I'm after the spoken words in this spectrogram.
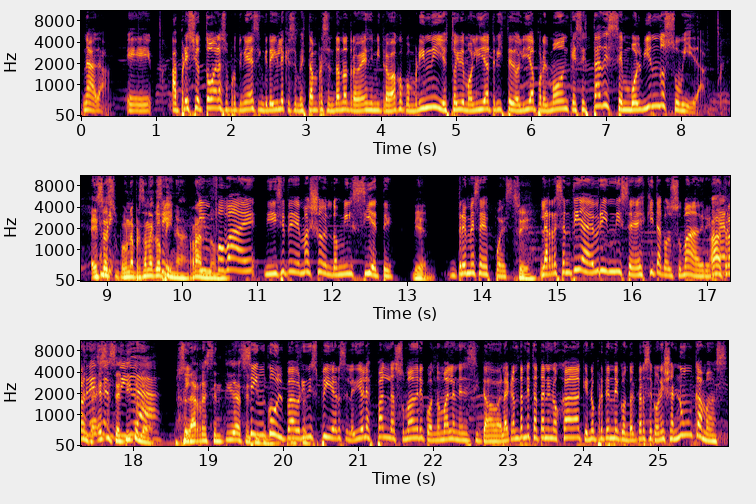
nada, eh, aprecio todas las oportunidades increíbles que se me están presentando a través de mi trabajo con Britney y estoy demolida, triste, dolida por el modo en que se está desenvolviendo su vida. eso es una persona que Sí, opina, random. Infobae, 17 de mayo del 2007. Bien. Tres meses después. Sí. La resentida de Britney se desquita con su madre. Ah, tranca, ese es el título. Sí. La resentida es el Sin título. culpa, Britney. Spears le dio la espalda a su madre cuando más la necesitaba. La cantante está tan enojada que no pretende contactarse con ella nunca más.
